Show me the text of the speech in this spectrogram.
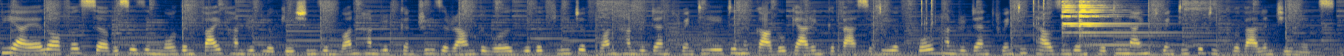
PIL offers services in more than 500 locations in 100 countries around the world with a fleet of 128 and a cargo carrying capacity of 420,039 20 foot equivalent units.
